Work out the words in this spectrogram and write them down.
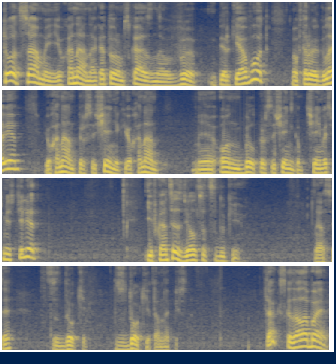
Тот самый Йоханан, о котором сказано в Перкиавод, во второй главе, Йоханан, первосвященник, Йоханан, э, он был первосвященником в течение 80 лет, и в конце сделался цадуки. Насе, цдоки, цдоки там написано. Так сказал Абай.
